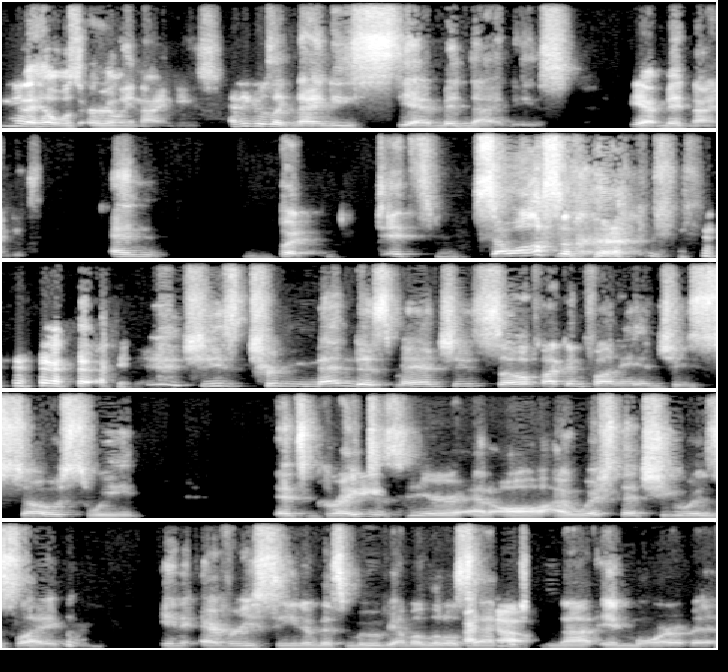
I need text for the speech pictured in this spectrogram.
King of the Hill was early '90s. I think it was like '90s, yeah, mid '90s. Yeah, mid '90s. and but it's so awesome. she's tremendous, man. She's so fucking funny and she's so sweet. It's great to see her at all. I wish that she was like in every scene of this movie. I'm a little sad that she's not in more of it.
